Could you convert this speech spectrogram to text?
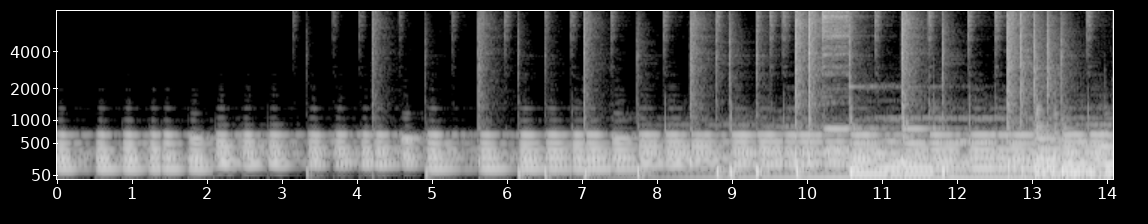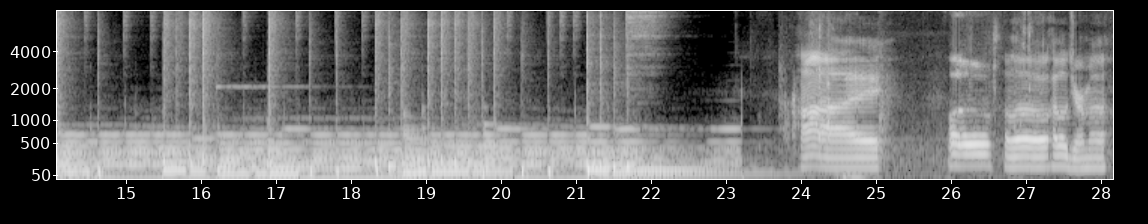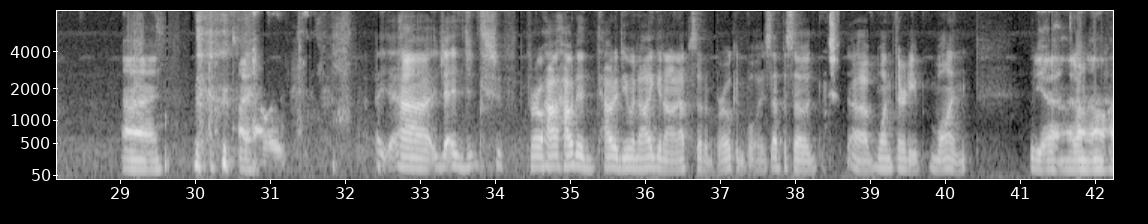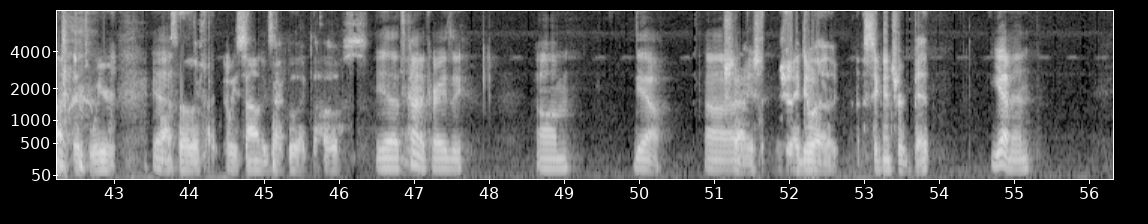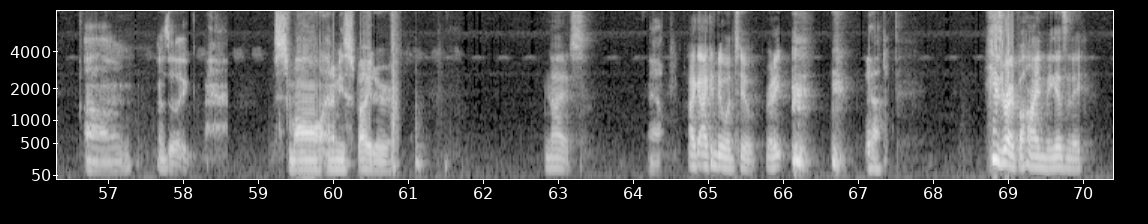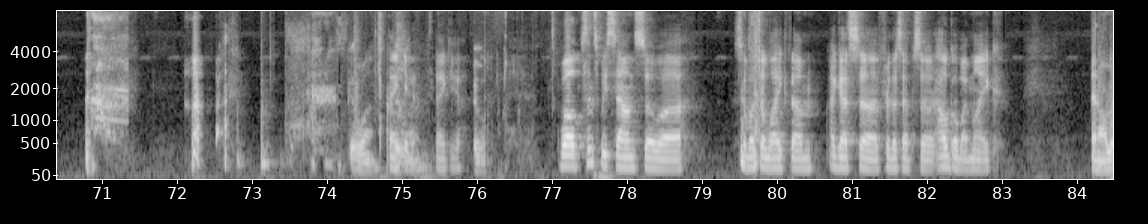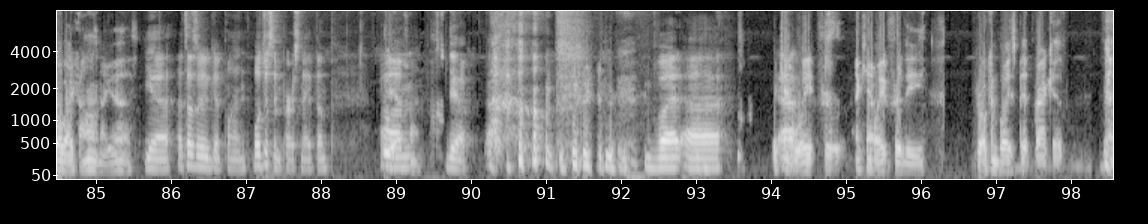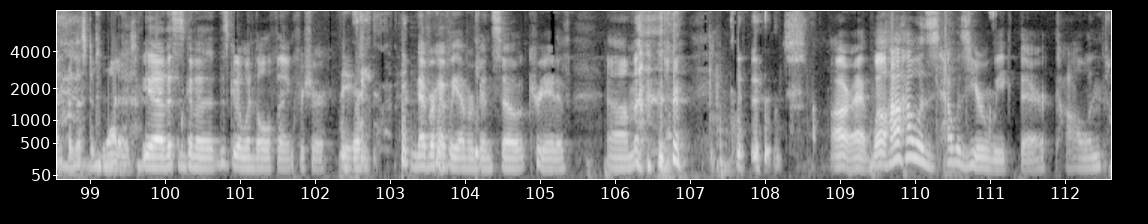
Hi. Bro, how how did how did you and I get on an episode of Broken Boys, episode uh one thirty one? Yeah, I don't know. It's weird. Yeah, Also, the fact that we sound exactly like the hosts. yeah, it's Yeah. kind of crazy. Um, yeah, should, uh, I, should I do a signature bit? yeah, man. Um, is it like small enemy spider? Nice. Yeah. I, I can do one too. Ready? Yeah. He's right behind me, isn't he? Good one. Thank Good you. one. Thank you. Good. Well, since we sound so uh so much alike them, I guess uh for this episode I'll go by Mike. And I'll go by Colin, I guess. Yeah, that sounds like a good plan. We'll just impersonate them. yeah, Um, fine. yeah. but uh I can't yeah. wait for I can't wait for the Broken Boys bit bracket and for this to be added. yeah, this is gonna this is gonna win the whole thing for sure. Yeah. Never have we ever been so creative. Um All right. Well, how how was how was your week there, Colin?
